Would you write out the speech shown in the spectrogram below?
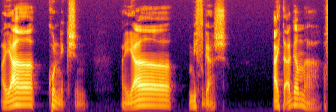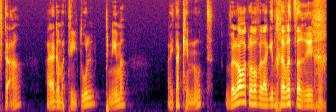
היה קונקשן, היה מפגש, הייתה גם ההפתעה, היה גם הטלטול פנימה, הייתה כנות, ולא רק לבוא ולהגיד, חבר'ה, צריך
